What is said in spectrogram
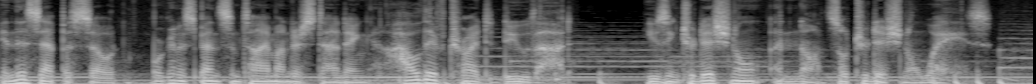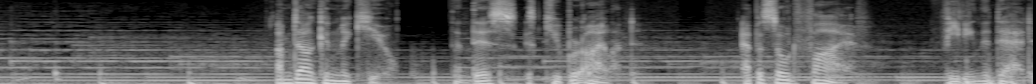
In this episode, we're going to spend some time understanding how they've tried to do that, using traditional and not so traditional ways. I'm Duncan McHugh, and this is Kuper Island, Episode 5 Feeding the Dead.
